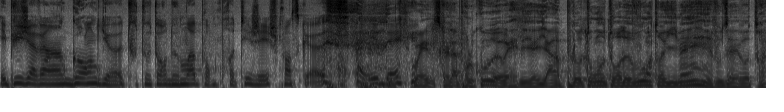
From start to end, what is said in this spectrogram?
Et puis, j'avais un gang euh, tout autour de moi pour me protéger. Je pense que ça aidait. Oui, parce que là, pour le coup, ouais, il y a un peloton autour de vous, entre guillemets, et vous avez votre...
